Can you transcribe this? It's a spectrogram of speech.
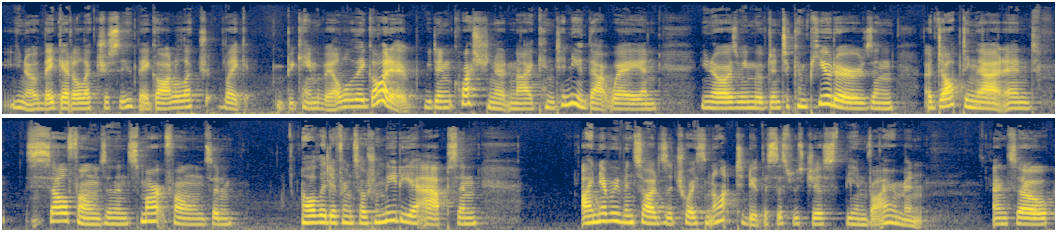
you know, they get electricity, they got electric, like became available, they got it. We didn't question it, and I continued that way. And you know, as we moved into computers and adopting that, and cell phones, and then smartphones, and all the different social media apps, and I never even saw it as a choice not to do this. This was just the environment, and so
